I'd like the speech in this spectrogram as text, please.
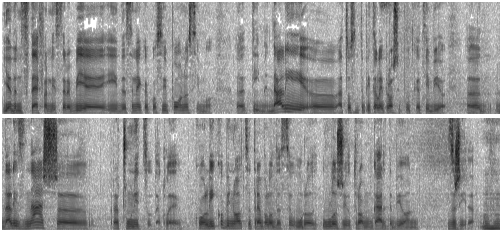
jedan Stefan iz Srbije i da se nekako svi ponosimo e, time. Da li, a to sam te pitala i prošli put kad je bio, da li znaš računicu. Dakle, koliko bi novca trebalo da se uloži u Tromgard da bi on zaživeo? Mhm.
